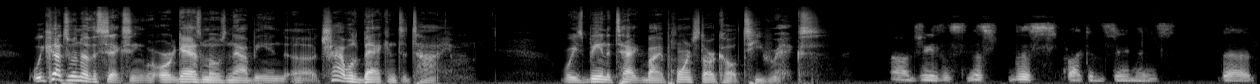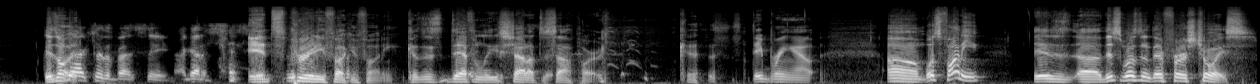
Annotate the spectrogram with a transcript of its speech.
we cut to another sex scene where Orgasmo's now being uh, traveled back into time where he's being attacked by a porn star called T Rex. Oh Jesus, this this fucking scene is the. It's This is all- actually the best scene. I gotta say. It's pretty fucking funny because it's definitely a shout out to South Park because they bring out. Um, what's funny is uh, this wasn't their first choice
